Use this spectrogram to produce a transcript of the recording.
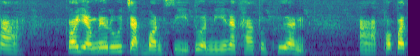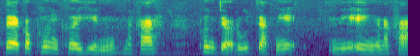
ค่ะ ก็ยังไม่รู้จักบอลสีตัวนี้นะคะเพื่อนๆ อ่าเพราะป้าแต้ก็เพิ่งเคยเห็นนะคะ เพิ่งจะรู้จักนี้นี้เองนะคะ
